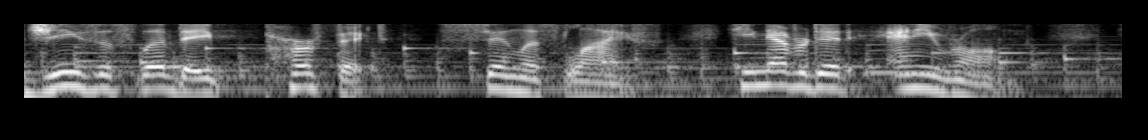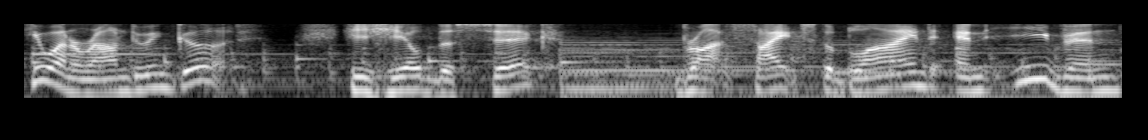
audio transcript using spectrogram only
Jesus lived a perfect, sinless life. He never did any wrong. He went around doing good. He healed the sick, brought sight to the blind, and even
